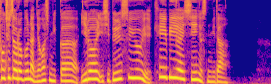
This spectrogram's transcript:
청취자 여러분 안녕하십니까? 1월 20일 수요일 KBRC 뉴스입니다.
